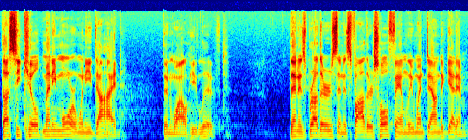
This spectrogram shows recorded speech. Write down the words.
Thus he killed many more when he died than while he lived. Then his brothers and his father's whole family went down to get him.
